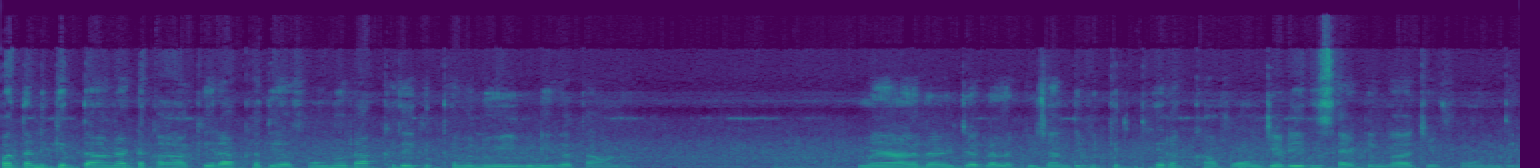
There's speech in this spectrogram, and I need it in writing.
ਪਤਾ ਨਹੀਂ ਕਿੱਦਾਂ ਨਾ ਟਿਕਾ ਕੇ ਰੱਖਦੇ ਆ ਫੋਨ ਨੂੰ ਰੱਖਦੇ ਕਿੱਥੇ ਮੈਨੂੰ ਇਹ ਵੀ ਨਹੀਂ ਪਤਾ ਹੁਣ। ਮੈਂ ਆਲੇ ਦੁਆਲੇ ਜਗ੍ਹਾ ਲੱਭੀ ਜਾਂਦੀ ਵੀ ਕਿੱਥੇ ਰੱਖਾਂ ਫੋਨ ਜਿਹੜੀ ਇਹਦੀ ਸੈਟਿੰਗ ਆ ਜੇ ਫੋਨ ਦੀ।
